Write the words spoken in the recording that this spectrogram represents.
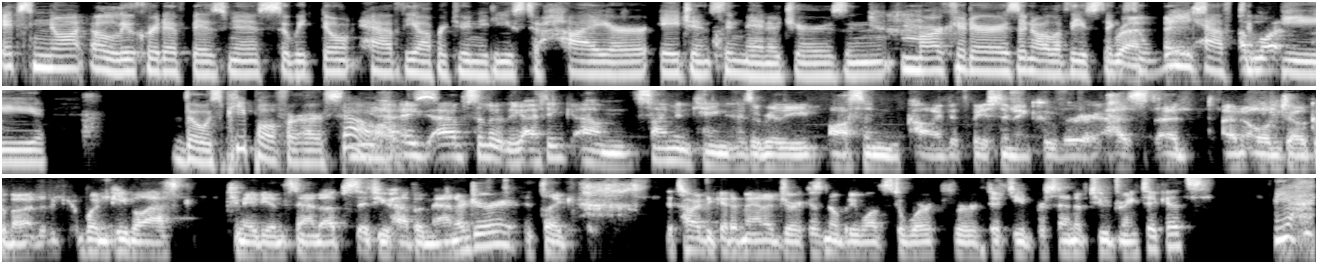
it's not a lucrative business. So we don't have the opportunities to hire agents and managers and marketers and all of these things. So we have to I'm be those people for ourselves. Yeah, absolutely. I think um, Simon King, who's a really awesome comic that's based in Vancouver, has a, an old joke about it. when people ask Canadian stand-ups if you have a manager. It's like it's hard to get a manager because nobody wants to work for fifteen percent of two drink tickets. Yeah.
